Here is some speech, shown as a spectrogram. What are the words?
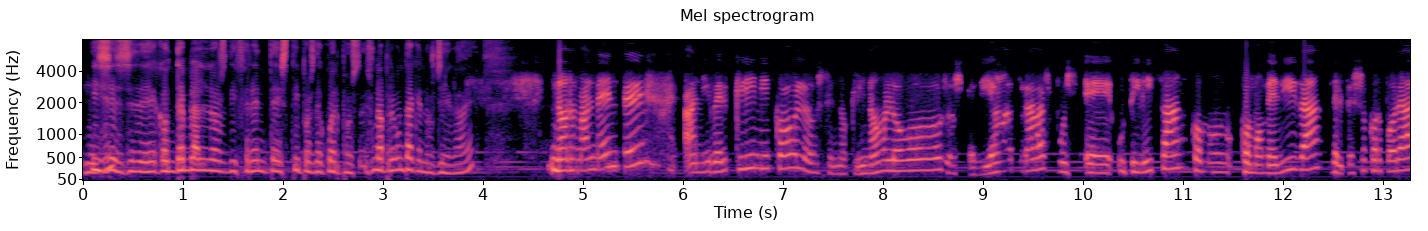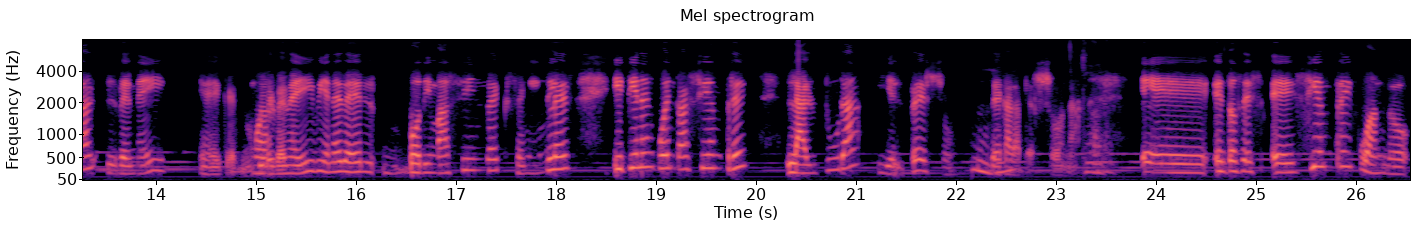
y si se contemplan los diferentes tipos de cuerpos. Es una pregunta que nos llega, ¿eh? Normalmente, a nivel clínico, los endocrinólogos, los pediatras, pues eh, utilizan como, como medida del peso corporal el BMI. eh, que, bueno, el BMI viene del Body Mass Index en inglés y tiene en cuenta siempre la altura y el peso de cada persona. Eh, entonces, eh, siempre y cuando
